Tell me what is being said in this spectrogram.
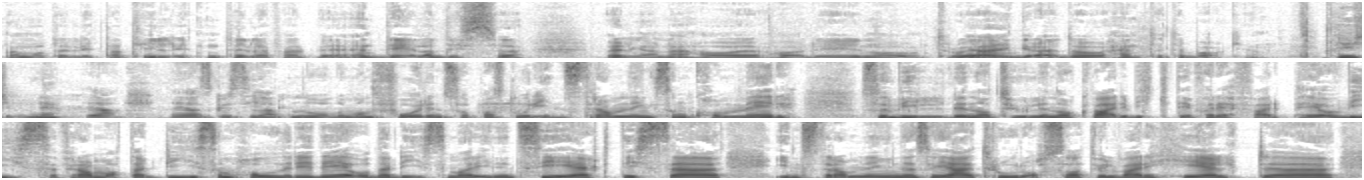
på en måte litt av tilliten til Frp. En del av disse velgerne har, har de nå, tror jeg, greid å hente tilbake igjen. Ja, jeg skulle si at Nå når man får en såpass stor innstramning som kommer, så vil det naturlig nok være viktig for Frp å vise fram at det er de som holder i de, og det er de som har initiert disse innstramningene. Så jeg tror også at det vil være helt eh,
